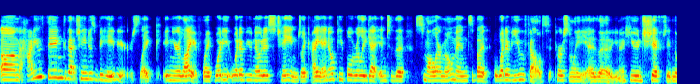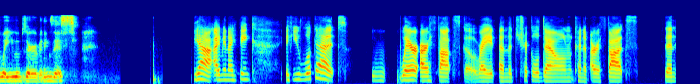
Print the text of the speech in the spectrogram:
Um, how do you think that changes behaviors like in your life? Like what do you what have you noticed change? Like I, I know people really get into the smaller moments, but what have you felt personally as a you know huge shift in the way you observe and exist? Yeah, I mean, I think if you look at where our thoughts go, right? And the trickle down kind of our thoughts then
